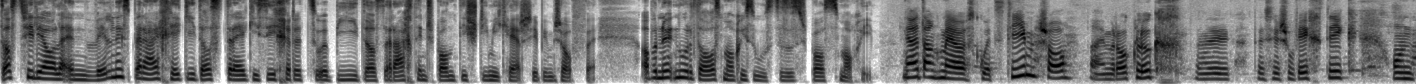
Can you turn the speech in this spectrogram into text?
Dass die Filiale einen Wellnessbereich hätte, das trägt sicher dazu bei, dass eine recht entspannte Stimmung herrscht beim Arbeiten. Aber nicht nur das mache ich aus, dass es Spass macht. Ja, ich denke, ein gutes Team schon. Da haben wir auch Glück. Das ist schon wichtig. Und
